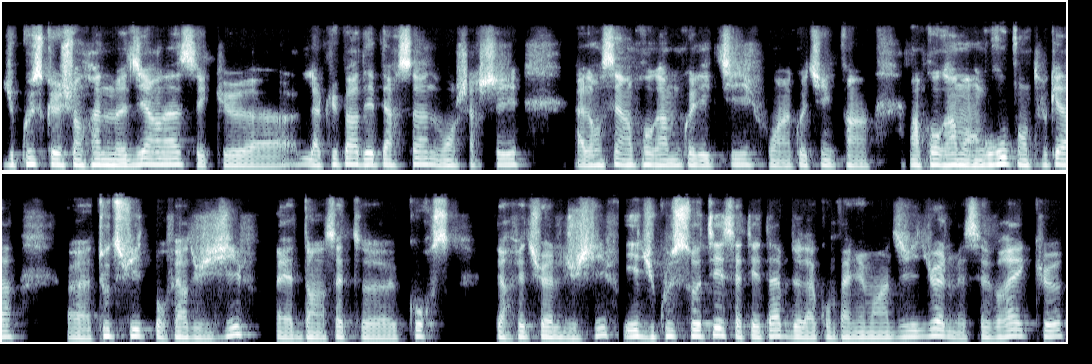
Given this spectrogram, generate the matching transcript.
Du coup, ce que je suis en train de me dire là, c'est que euh, la plupart des personnes vont chercher à lancer un programme collectif ou un coaching, enfin un programme en groupe en tout cas, euh, tout de suite pour faire du chiffre, être dans cette euh, course perpétuelle du chiffre et du coup sauter cette étape de l'accompagnement individuel. Mais c'est vrai que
